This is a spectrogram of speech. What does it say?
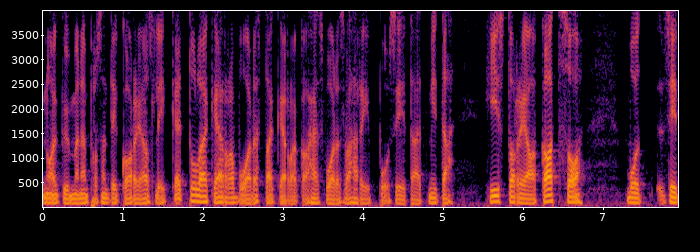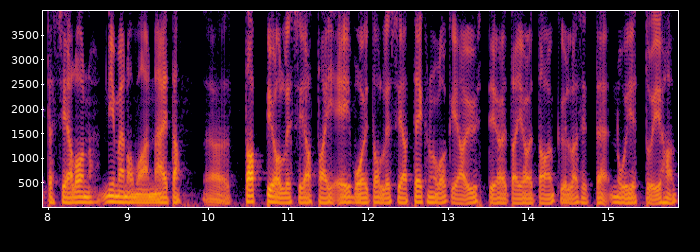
noin 10 prosentin korjausliikkeitä tulee kerran vuodesta tai kerran kahdessa vuodessa, vähän riippuu siitä, että mitä historiaa katsoo, mutta sitten siellä on nimenomaan näitä tappiollisia tai ei-voitollisia teknologiayhtiöitä, joita on kyllä sitten nuijittu ihan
